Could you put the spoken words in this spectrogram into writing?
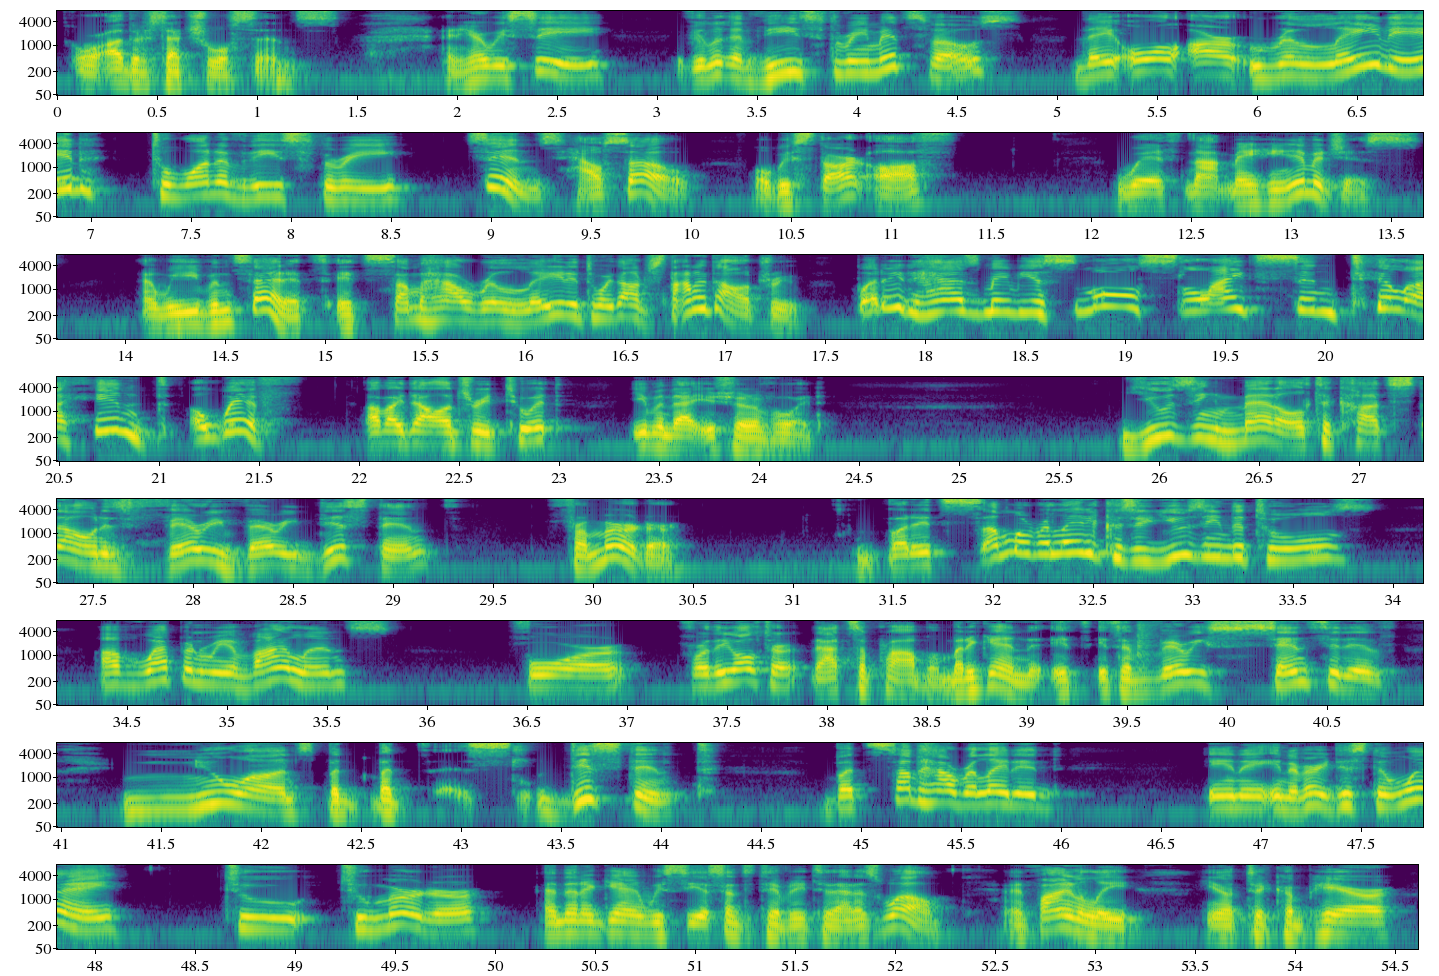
or other sexual sins. And here we see if you look at these three mitzvos, they all are related to one of these three sins. How so? Well, we start off with not making images. And we even said it's, it's somehow related to idolatry. It's not idolatry, but it has maybe a small, slight scintilla hint, a whiff of idolatry to it. Even that you should avoid. Using metal to cut stone is very, very distant from murder but it's somewhat related because you're using the tools of weaponry of violence for for the altar. That's a problem. But again, it's it's a very sensitive, nuanced, but but distant, but somehow related in a in a very distant way to to murder. And then again, we see a sensitivity to that as well. And finally, you know, to compare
